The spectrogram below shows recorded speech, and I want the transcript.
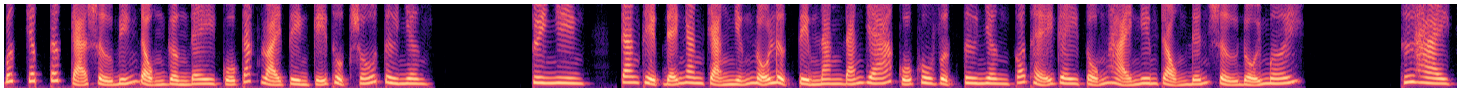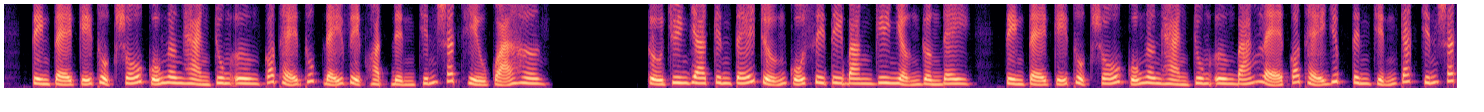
bất chấp tất cả sự biến động gần đây của các loại tiền kỹ thuật số tư nhân. Tuy nhiên, can thiệp để ngăn chặn những nỗ lực tiềm năng đáng giá của khu vực tư nhân có thể gây tổn hại nghiêm trọng đến sự đổi mới. Thứ hai, tiền tệ kỹ thuật số của ngân hàng trung ương có thể thúc đẩy việc hoạch định chính sách hiệu quả hơn. Cựu chuyên gia kinh tế trưởng của Citibank ghi nhận gần đây, tiền tệ kỹ thuật số của ngân hàng trung ương bán lẻ có thể giúp tinh chỉnh các chính sách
